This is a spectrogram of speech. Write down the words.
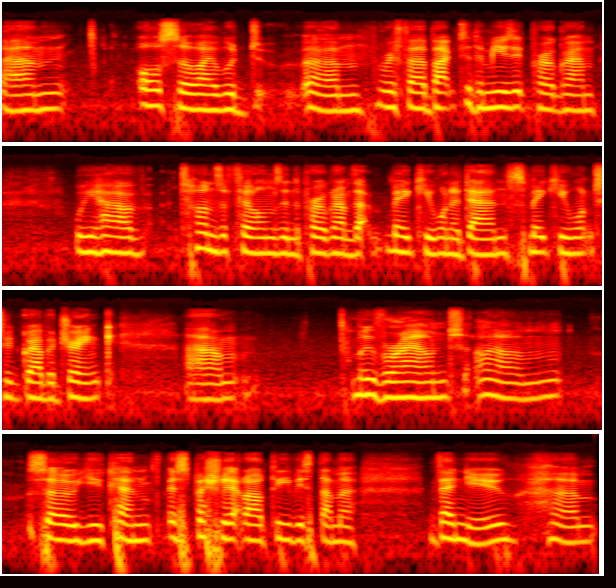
Um, also, I would um, refer back to the music program. We have tons of films in the program that make you want to dance, make you want to grab a drink, um, move around. Um, so you can, especially at our TV venue, um,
